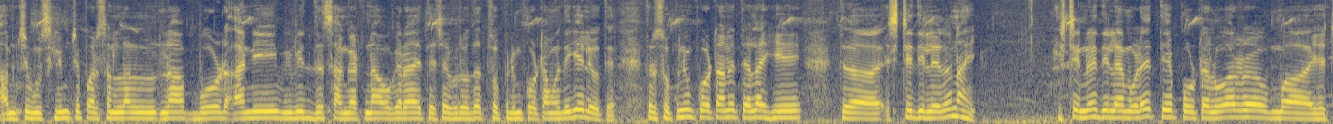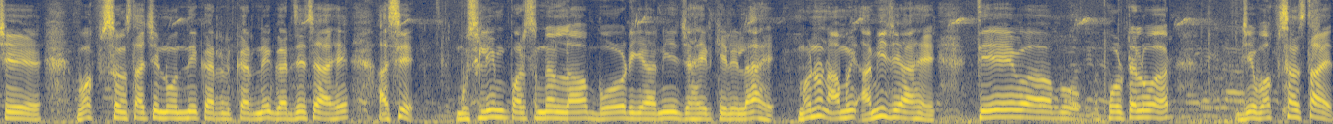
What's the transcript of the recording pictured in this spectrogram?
आमचे मुस्लिमचे पर्सनला बोर्ड आणि विविध संघटना वगैरे आहे त्याच्या विरोधात सुप्रीम कोर्टामध्ये गेले होते. तर सुप्रीम कोर्टाने त्याला हे स्टे दिलेलं नाही. स्टे न दिल्यामुळे ते पोर्टलवर म, ह्याचे वक्फ संस्थाची नोंदणी कर करणे गरजेचे आहे असे मुस्लिम पर्सनल लॉ बोर्ड यांनी जाहीर केलेलं आहे. म्हणून आम्ही आम्ही जे आहे ते पोर्टलवर जे वक्फ संस्था आहेत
